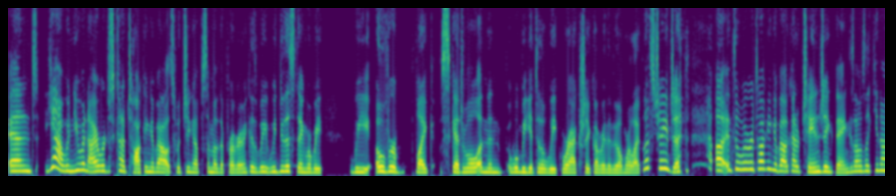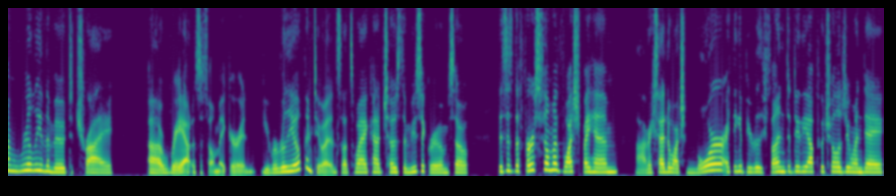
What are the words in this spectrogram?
and yeah, when you and I were just kind of talking about switching up some of the programming, because we we do this thing where we we over like schedule and then when we get to the week we're actually covering the film we're like let's change it. Uh, and so we were talking about kind of changing things i was like you know i'm really in the mood to try uh, ray out as a filmmaker and you were really open to it and so that's why i kind of chose the music room. So this is the first film i've watched by him uh, i'm excited to watch more i think it'd be really fun to do the apu trilogy one day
